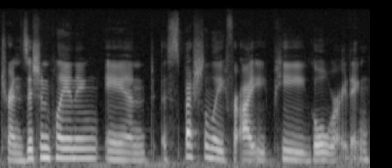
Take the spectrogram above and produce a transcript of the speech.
transition planning, and especially for IEP goal writing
